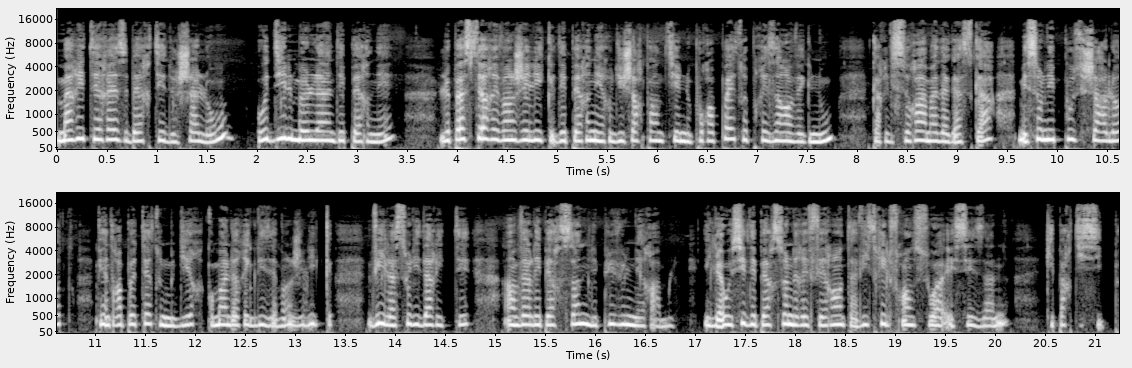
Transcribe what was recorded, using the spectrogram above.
Marie-Thérèse Berthet de Chalon, Odile Melin d'Épernay, le pasteur évangélique d'Épernay, Rudy Charpentier, ne pourra pas être présent avec nous, car il sera à Madagascar, mais son épouse Charlotte viendra peut-être nous dire comment leur église évangélique vit la solidarité envers les personnes les plus vulnérables. Il y a aussi des personnes référentes à Vitry-le-François et Cézanne qui participent.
